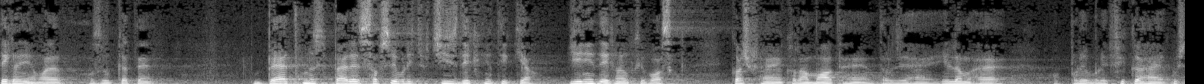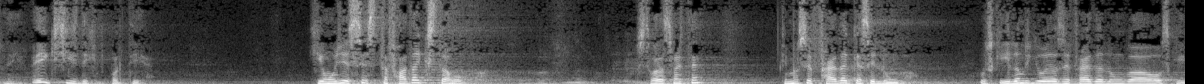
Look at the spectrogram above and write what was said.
دیکھ رہے ہیں، ہمارے بزرگ کہتے ہیں، بیت ہونے سے پہلے سب سے بڑی جو چیز دیکھنی ہوتی کیا؟ یہ نہیں دیکھنا اس کے پاس کشف ہیں کرامات ہیں، درجے ہیں، علم ہے، اور بڑے بڑے فکر ہیں، کچھ نہیں۔ ایک چیز دیکھنی پڑتی ہے کہ مجھے اس سے استفادہ کس طرح ہوگا؟ استفادہ سمجھتے ہیں؟ کہ میں اسے فائدہ کیسے لوں گا؟ اس کی علم کی وجہ سے فائدہ لوں گا اس کی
